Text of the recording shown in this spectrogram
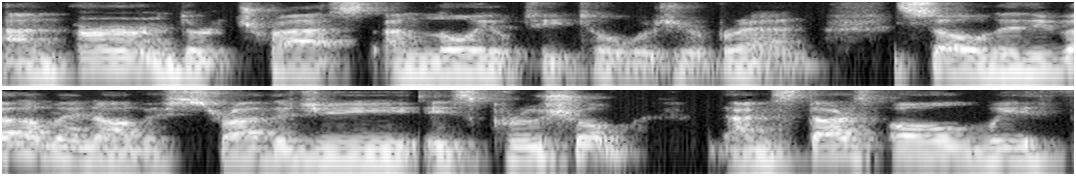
and earn their trust and loyalty towards your brand. So the development of a strategy is crucial and starts all with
